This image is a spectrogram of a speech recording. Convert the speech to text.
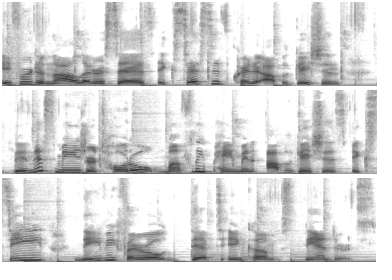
if your denial letter says excessive credit obligations, then this means your total monthly payment obligations exceed Navy Federal debt income standards.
